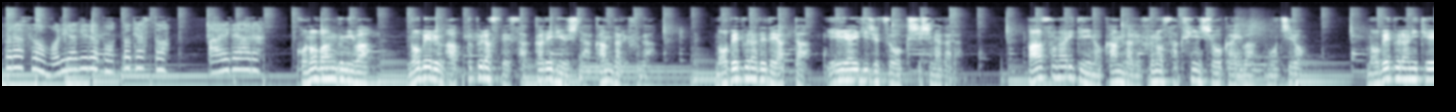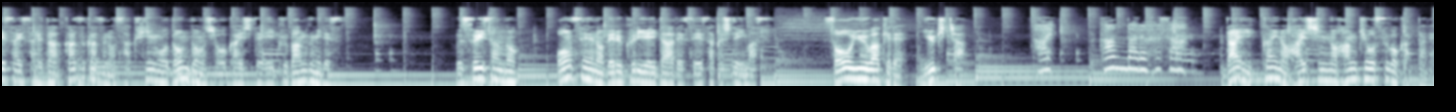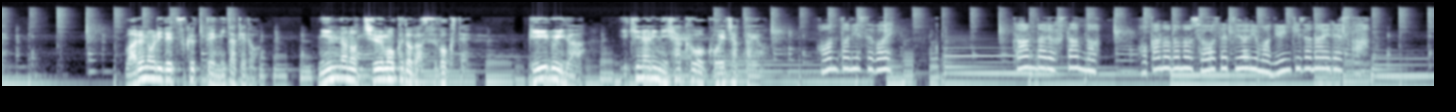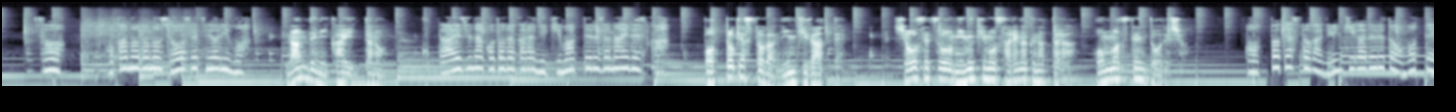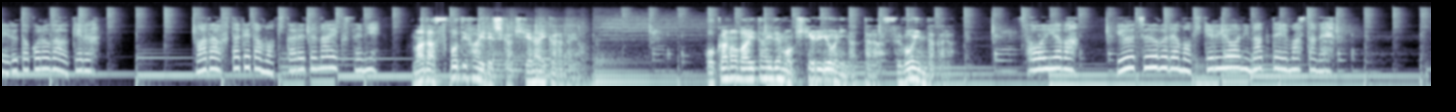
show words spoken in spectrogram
プラスを盛り上げるポッドキャスト、愛である。この番組は、ノベルアッププラスで作家デビューしたカンダルフが、ノベプラで出会った AI 技術を駆使しながら、パーソナリティのカンダルフの作品紹介はもちろん、ノベプラに掲載された数々の作品をどんどん紹介していく番組です。薄井さんの音声ノベルクリエイターで制作しています。そういうわけで、ゆきちゃん。はい、カンダルフさん。第1回の配信の反響すごかったね。悪ノリで作ってみたけど、みんなの注目度がすごくて、PV がいきなり200を超えちゃったよ。本当にすごい。カンダルフさんの他のどの小説よりも人気じゃないですか。そう、他のどの小説よりも。なんで2回言ったの？大事なことだからに決まってるじゃないですか。ポッドキャストが人気があって、小説を見向きもされなくなったら本末転倒でしょ。ポッドキャストが人気が出ると思っているところがウケる。まだ2桁も聞かれてないくせに。まだ Spotify でしか聞けないからだよ。他の媒体でも聞けるようになったらすごいんだから。そういえば、YouTube でも聞けるようになっていましたね。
